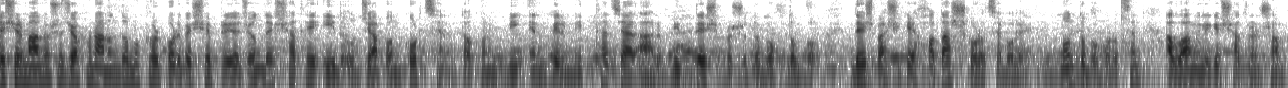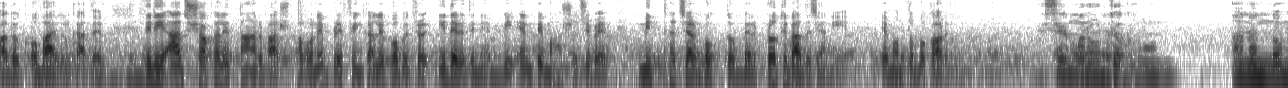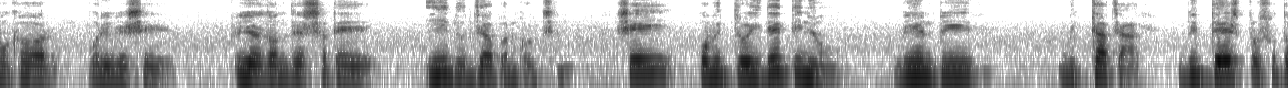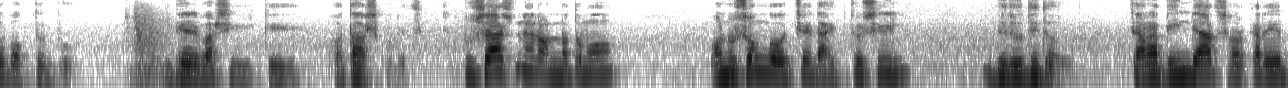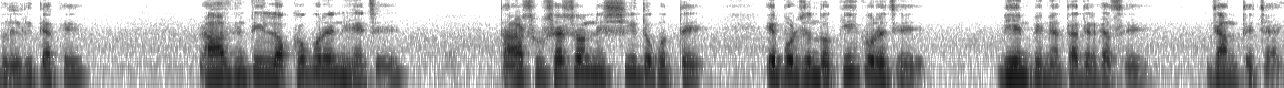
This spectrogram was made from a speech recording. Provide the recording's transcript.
দেশের মানুষ যখন আনন্দমুখর পরিবেশে প্রিয়জনদের সাথে ঈদ উদযাপন করছেন, তখন বিএনপির মিথ্যাচার আর বিদ্বেষ প্রসূত বক্তব্য দেশবাসীকে হতাশ করেছে বলে মন্তব্য করেছেন আওয়ামী লীগের সাধারণ সম্পাদক ওবায়দুল কাদের। তিনি আজ সকালে তাঁর বাসভবনে ব্রিফিংকালে পবিত্র ঈদের দিনে বিএনপি মহাসচিবের মিথ্যাচার বক্তব্যের প্রতিবাদ জানিয়ে এ মন্তব্য করেন। দেশের মানুষ যখন আনন্দমুখর পরিবেশে প্রিয়জনদের সাথে ঈদ উদযাপন করছেন। সেই পবিত্র ঈদের দিনেও বিএনপির মিথ্যাচার, বিদ্বেষ প্রসূত বক্তব্য দেশবাসীকে হতাশ করেছে। প্রশাসনের অন্যতম অনুষঙ্গ হচ্ছে দায়িত্বশীল বিরোধী দল। যারা দিনরাত সরকারের বিরোধিতাকে, রাজনীতি লক্ষ্য করে নিয়েছে, তারা সুশাসন নিশ্চিত করতে এ পর্যন্ত কি করেছে বিএনপি নেতাদের কাছে জানতে চাই।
